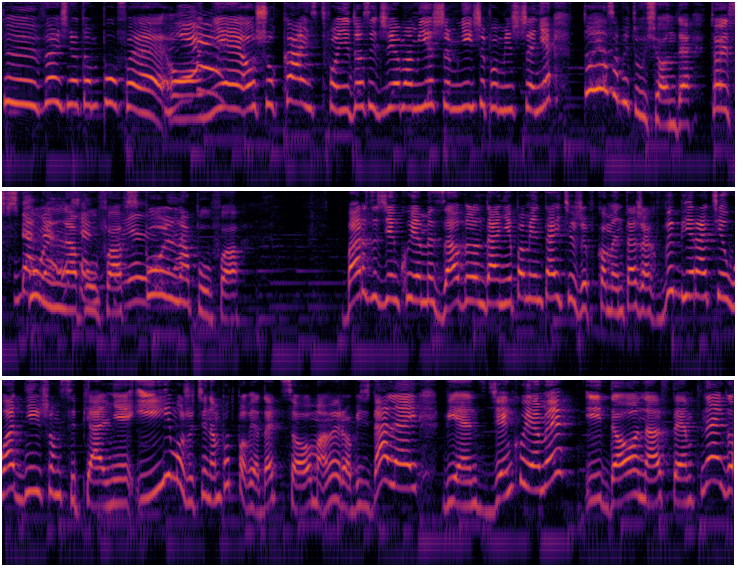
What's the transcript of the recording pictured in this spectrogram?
Ty, weź na tą pufę! O nie, oszukaństwo! Nie dosyć, że ja mam jeszcze mniejsze pomieszczenie, to ja sobie tu usiądę. To jest wspólna pufa, wspólna pufa. Bardzo dziękujemy za oglądanie. Pamiętajcie, że w komentarzach wybieracie ładniejszą sypialnię i możecie nam podpowiadać, co mamy robić dalej. Więc dziękujemy i do następnego.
